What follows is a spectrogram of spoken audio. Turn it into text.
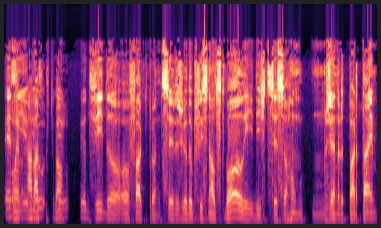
É assim, Ou é à base eu, de Portugal? Eu, eu devido ao, ao, facto pronto, de ser jogador profissional de futebol e disto ser só um, um género de part-time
